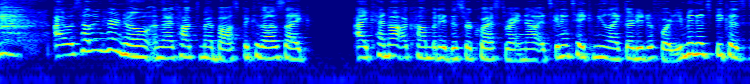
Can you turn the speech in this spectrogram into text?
I was telling her no, and then I talked to my boss because I was like, I cannot accommodate this request right now. It's going to take me like 30 to 40 minutes because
